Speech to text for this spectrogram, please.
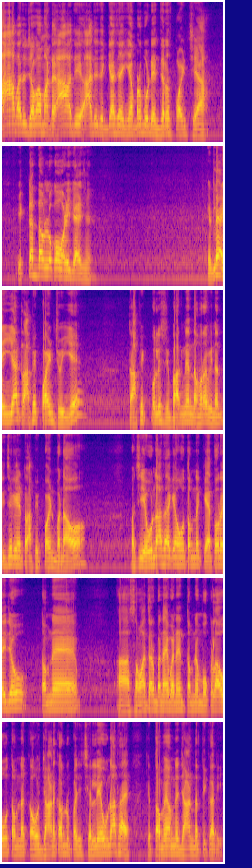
આ બાજુ જવા માટે, આ જે આ જે જગ્યા છે, અહીંયા પણ બહુ ડેન્જરસ પોઈન્ટ છે આ. એક જ દમ લોકો વળી જાય છે. એટલે અહીંયા ટ્રાફિક પોઈન્ટ જોઈએ. ટ્રાફિક પોલીસ વિભાગને નમ્ર વિનંતી છે કે અહીંયા ટ્રાફિક પોઈન્ટ બનાવો. પછી એવું ના થાય કે હું તમને કહેતો રહી જાઉં, તમને આ સમાચાર બનાવી બનાવીને તમને મોકલાવું, તમને કહું, જાણ કરું, પછી છેલ્લે એવું ના થાય કે તમે અમને જાણ નથી કરી.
